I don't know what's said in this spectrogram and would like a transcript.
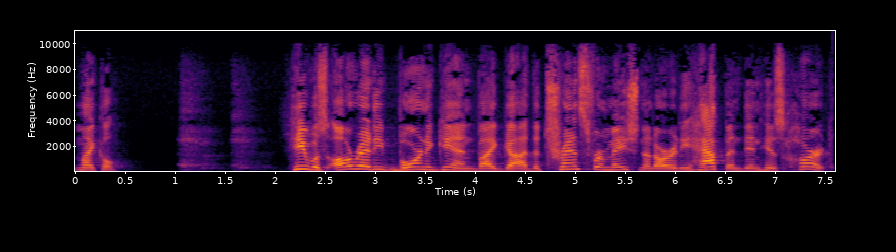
Michael. He was already born again by God. The transformation had already happened in his heart.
